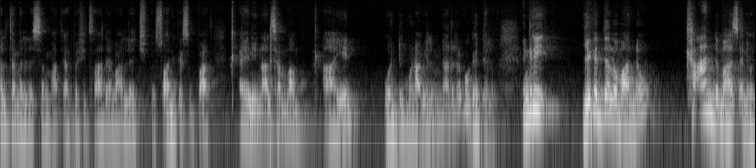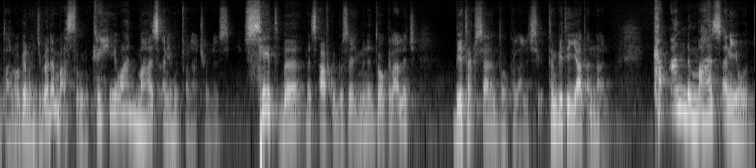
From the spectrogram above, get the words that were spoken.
አልተመለሰም። ኃጢአት በፊት ታደባለች፣ በእሷ ንገስባት። ቃየንን አልሰማም። ቃየን ወንድሙን አቤልም ምናደረገው? ገደለው። እንግዲህ የገደለው ማን ነው? ከአንድ ማህፀን የወጣ ነው። ወገኖች በደንብ አስተውሉ። ከሔዋን ማህፀን የወጡ ናቸው እነዚህ። ሴት በመጽሐፍ ቅዱስ ላይ ምንን ትወክላለች? ቤተክርስቲያንን ትወክላለች። ትንቢት እያጠና ነው። ከአንድ ማህፀን የወጡ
